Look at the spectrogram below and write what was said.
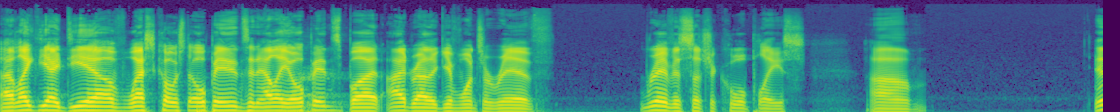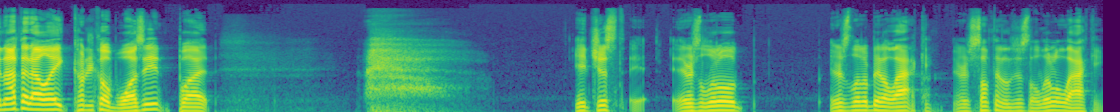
I like the idea of West Coast Opens and LA Opens, but I'd rather give one to Riv. Riv is such a cool place. Um, and not that LA Country Club wasn't, but it just there's a little there's a little bit of lacking. There's something just a little lacking.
